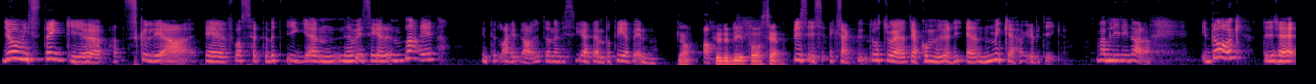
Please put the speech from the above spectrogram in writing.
Jag misstänker ju att skulle jag eh, få sätta betygen när vi ser den live, inte live då, utan när vi ser den på tvn. ja. Ja. Hur det blir på scen. Precis, exakt. Då tror jag att jag kommer ge en mycket högre betyg. Vad blir det idag då? Idag blir det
